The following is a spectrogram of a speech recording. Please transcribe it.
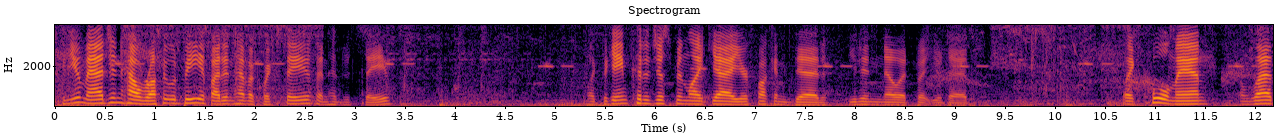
Can you imagine how rough it would be if I didn't have a quick save and had saved? Like, the game could have just been like, yeah, you're fucking dead. You didn't know it, but you're dead. Like, cool, man. I'm glad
